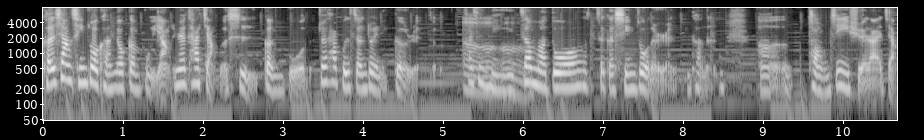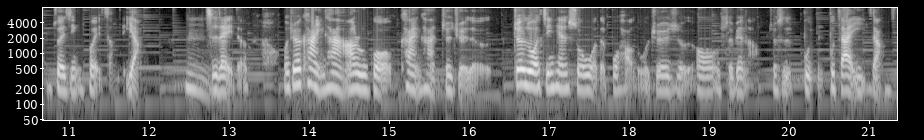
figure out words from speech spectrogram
可是像星座可能又更不一样，因为它讲的是更多的，就是它不是针对你个人的，它是你这么多这个星座的人，你可能呃统计学来讲最近会怎么样，嗯之类的，我就会看一看啊。如果看一看就觉得，就如果今天说我的不好的，我就会觉得哦随便啦，就是不不在意这样子。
